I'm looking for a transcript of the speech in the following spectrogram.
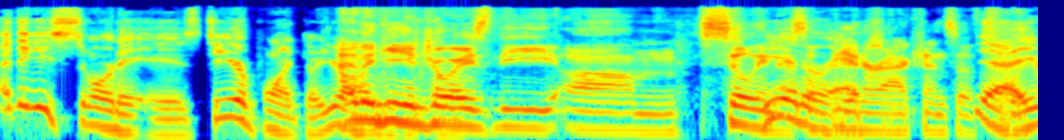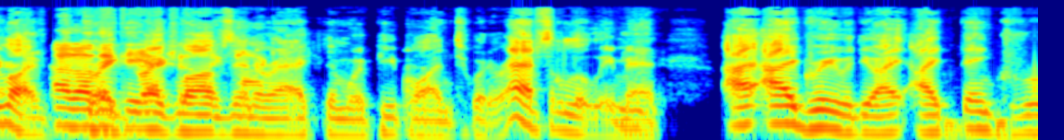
I think he sort of is. To your point, though, you're I think he 100% enjoys the um silliness of the interactions of Yeah, he loves. I don't Greg, think he Greg loves hockey. interacting with people on Twitter. Absolutely, man. I, I agree with you. I, I think gr-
